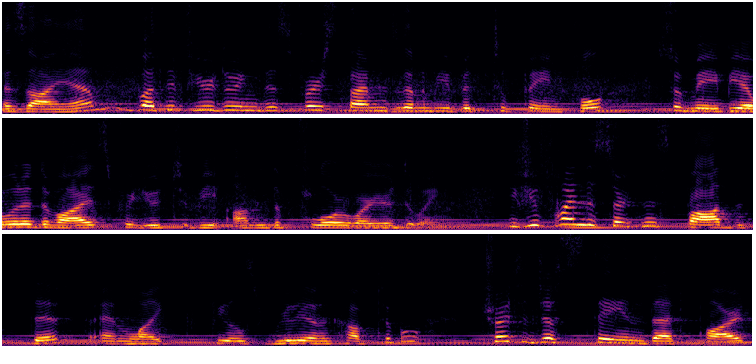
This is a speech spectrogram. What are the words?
as I am. But if you're doing this first time, it's going to be a bit too painful. So maybe I would advise for you to be on the floor while you're doing. If you find a certain spot that's stiff and like feels really uncomfortable, try to just stay in that part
